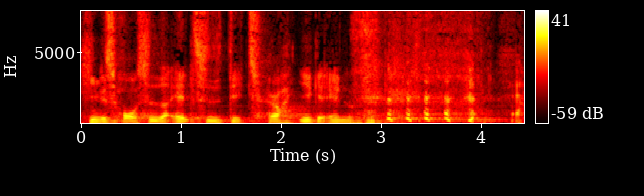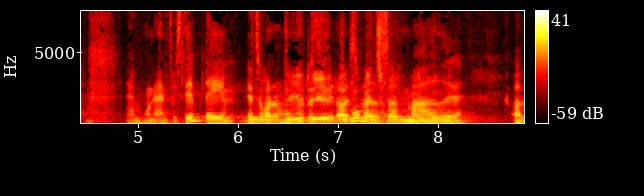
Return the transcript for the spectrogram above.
hendes hår sidder altid, det tør ikke andet. ja. Jamen, hun er en bestemt dame. Jeg tror, hun det, har det, sikkert det, også det været sådan meget... Øh, og,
